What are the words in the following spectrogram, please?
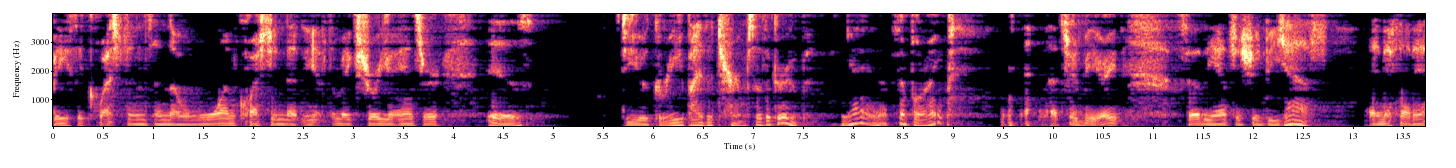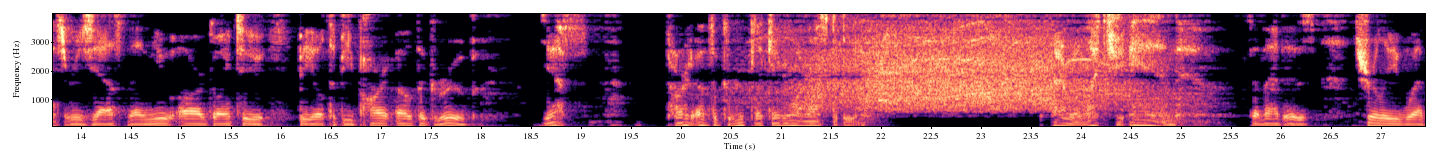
basic questions, and the one question that you have to make sure you answer is, do you agree by the terms of the group? Yeah, that's simple, right? that should be right. So the answer should be yes. And if that answer is yes, then you are going to be able to be part of the group. Yes, part of the group like everyone wants to be. I will let you in. So that is truly what,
